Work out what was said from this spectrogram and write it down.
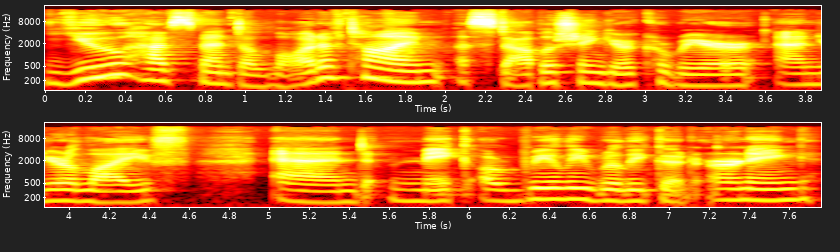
You have spent a lot of time establishing your career and your life and make a really, really good earning.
